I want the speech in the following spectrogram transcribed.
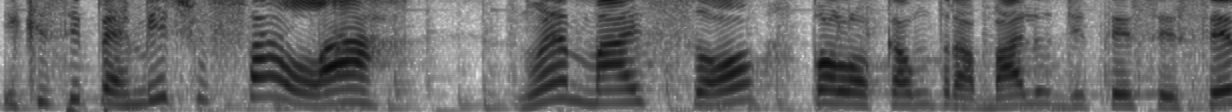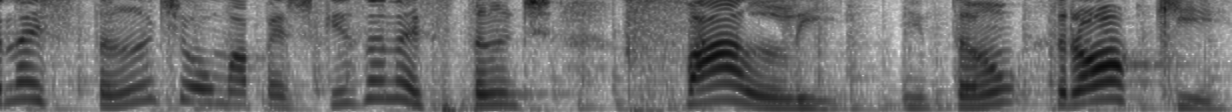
E que se permite falar. Não é mais só colocar um trabalho de TCC na estante ou uma pesquisa na estante. Fale. Então, troque.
